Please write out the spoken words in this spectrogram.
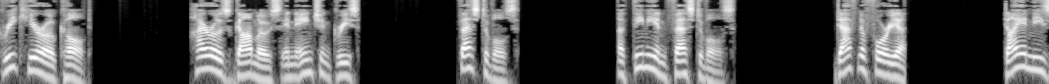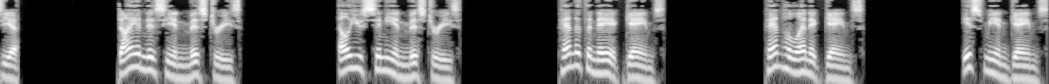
Greek hero cult. Hieros Gamos in ancient Greece. Festivals. Athenian festivals. Daphnephoria Dionysia. Dionysian mysteries Eleusinian mysteries Panathenaic games Panhellenic games Isthmian games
